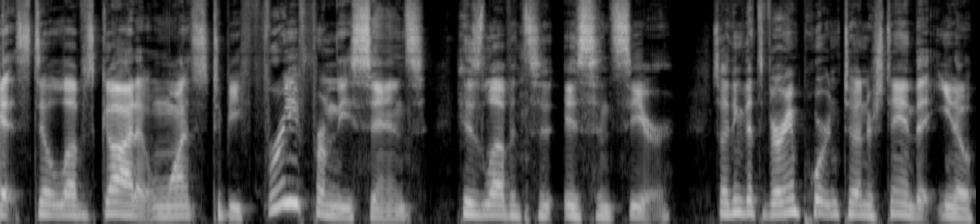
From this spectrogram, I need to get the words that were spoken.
yet still loves God and wants to be free from these sins, his love is sincere. So I think that's very important to understand that you know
